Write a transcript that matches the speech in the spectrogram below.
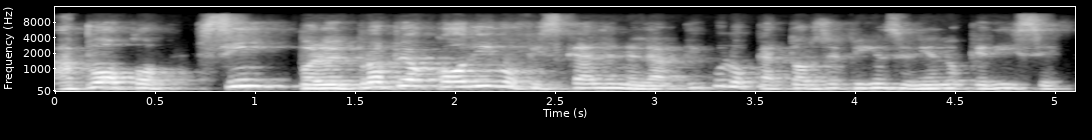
¿A poco? Sí, pero el propio Código Fiscal en el artículo 14, fíjense bien lo que dice.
